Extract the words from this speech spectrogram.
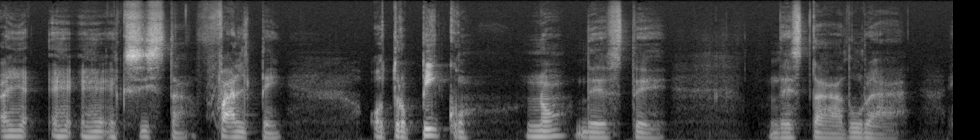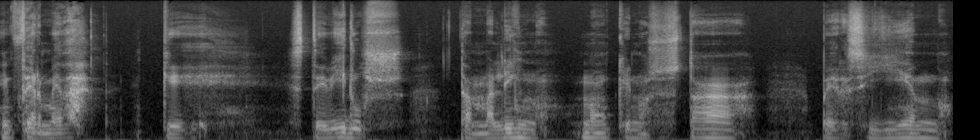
eh, eh, exista, falte otro pico, ¿no? De este, de esta dura enfermedad, que este virus tan maligno, ¿no? Que nos está persiguiendo.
